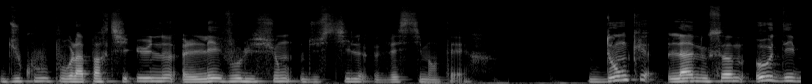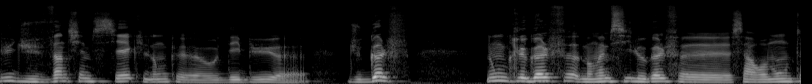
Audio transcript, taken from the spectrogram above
du coup pour la partie 1, l'évolution du style vestimentaire. Donc là, nous sommes au début du XXe siècle, donc euh, au début euh, du golf. Donc le golf, bon, même si le golf, euh, ça remonte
